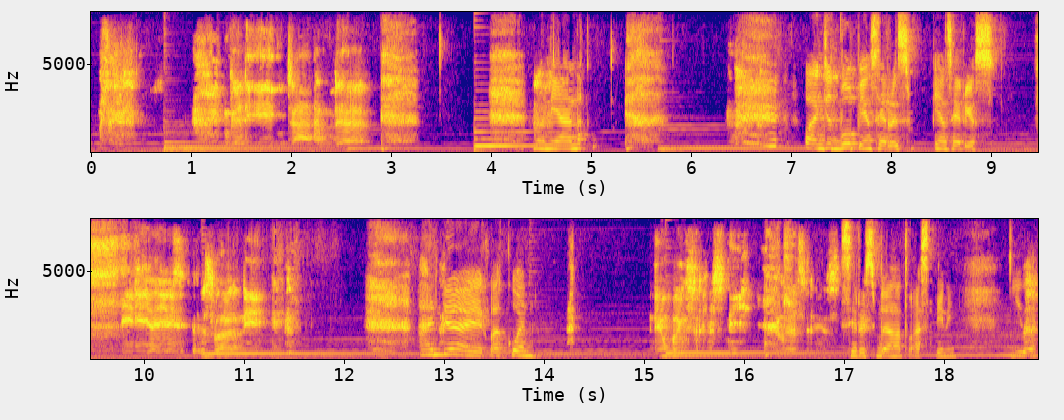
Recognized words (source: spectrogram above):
nggak diincanda Mana anak. Lanjut, Bub, yang serius. Yang serius. iya ya ini serius banget nih Ada ya kelakuan. ini yang paling serius nih gila serius Serius banget pasti nih. Gila.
